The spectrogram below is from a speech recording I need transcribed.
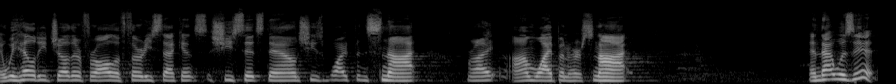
And we held each other for all of 30 seconds. She sits down, she's wiping snot, right? I'm wiping her snot. And that was it.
